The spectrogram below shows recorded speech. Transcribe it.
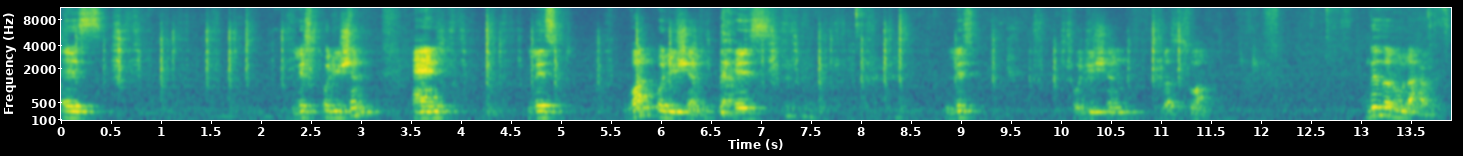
is list position and list 1 position is list position plus 1. This is the rule I have.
